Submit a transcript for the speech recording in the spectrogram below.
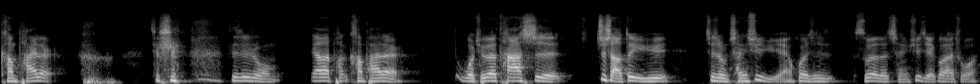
compiler，就是就这种 Java compiler，我觉得它是至少对于这种程序语言或者是所有的程序结构来说，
